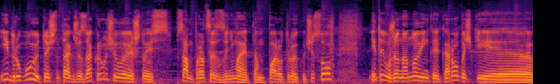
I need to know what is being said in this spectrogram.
и другую точно так же закручиваешь, то есть сам процесс занимает там пару-тройку часов, и ты уже на новенькой коробочке, э,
